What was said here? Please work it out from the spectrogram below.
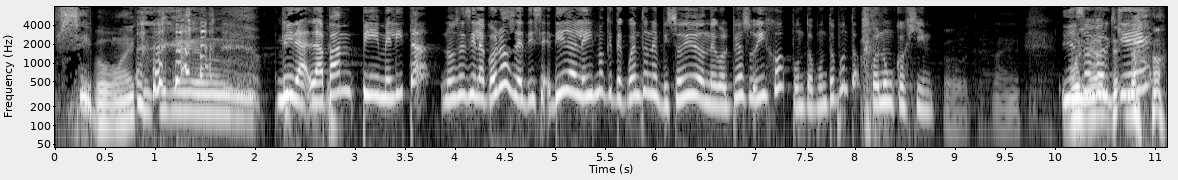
Sí, pues hay gente que... Mira, la Pampi Melita, no sé si la conoces, dice, dile a Leísmo que te cuenta un episodio donde golpeó a su hijo, punto, punto, punto, con un cojín. ¿Y eso por qué? No,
